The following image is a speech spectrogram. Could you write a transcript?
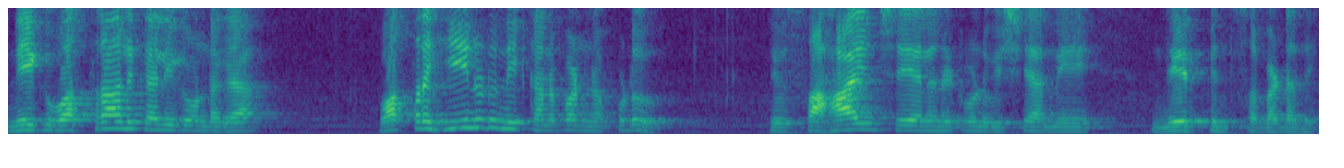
నీకు వస్త్రాలు కలిగి ఉండగా వస్త్రహీనుడు నీకు కనపడినప్పుడు నువ్వు సహాయం చేయాలనేటువంటి విషయాన్ని నేర్పించబడ్డది.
